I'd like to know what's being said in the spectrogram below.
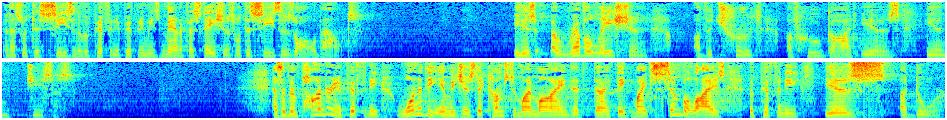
And that's what this season of Epiphany, Epiphany means manifestation. That's what this season is all about. It is a revelation of the truth of who God is in Jesus. As I've been pondering Epiphany, one of the images that comes to my mind that, that I think might symbolize Epiphany is a door.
